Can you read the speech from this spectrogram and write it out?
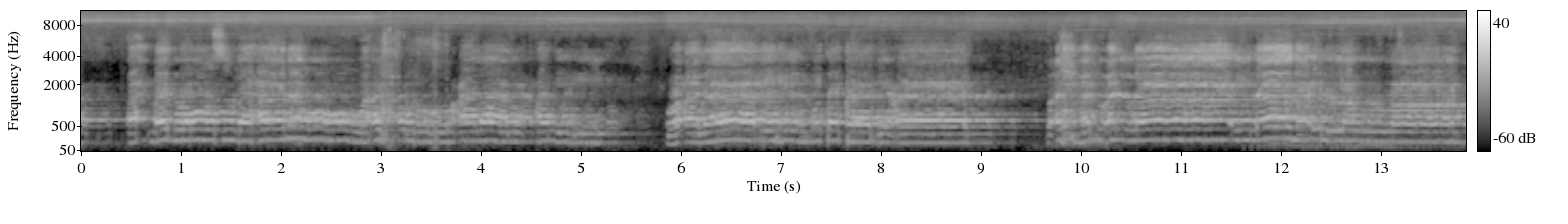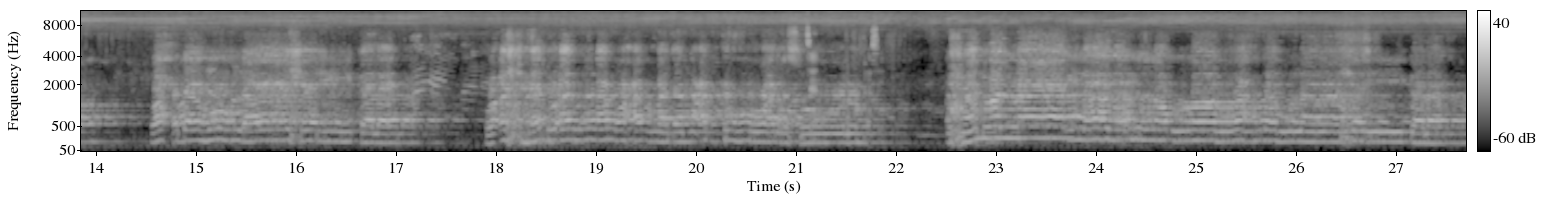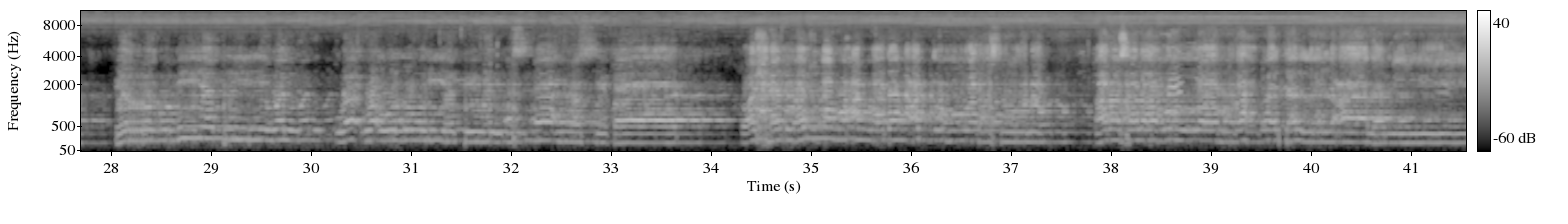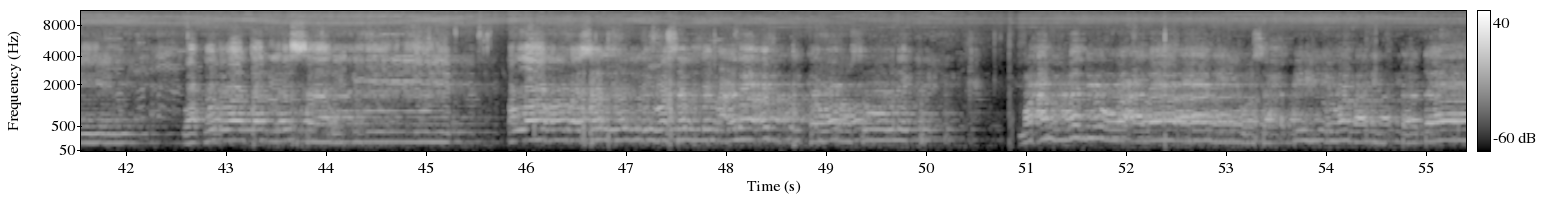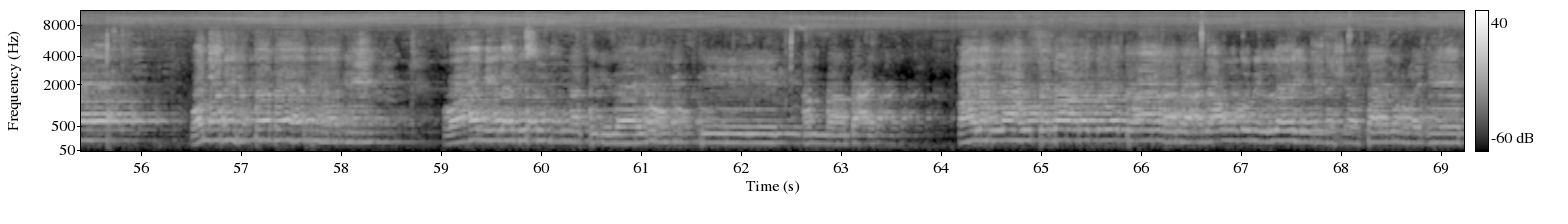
وأشهد أن محمدا عبده ورسوله. أشهد أن لا إله إلا الله وحده لا شريك له. في الربوبية وال- و- وألوهية والأسماء والصفات. وأشهد أن محمدا عبده ورسوله. أرسله الله رحمة للعالمين. وقدوة للسالكين اللهم صل وسلم على عبدك ورسولك محمد وعلى آله وصحبه ومن اهتدى ومن اهتدى بهديه وعمل بسنة إلى يوم الدين. أما بعد قال الله تبارك وتعالى بعد أعوذ بالله من الشيطان الرجيم.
